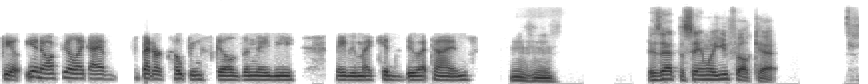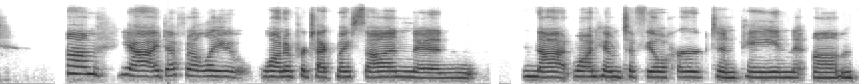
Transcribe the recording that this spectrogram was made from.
feel, you know, I feel like I have better coping skills than maybe, maybe my kids do at times. Mm-hmm. Is that the same way you felt, Kat? Um, yeah, I definitely want to protect my son and not want him to feel hurt and pain. Um,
